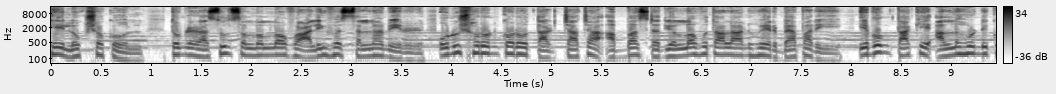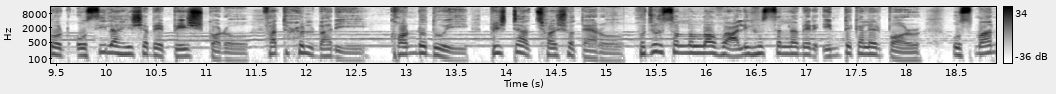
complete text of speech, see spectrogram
হে লোক সকল তোমরা রাসূল সাল্লাল্লাহু আলাইহি ওয়াসাল্লামের অনুসরণ করো তার চাচা আব্বাস রাদিয়াল্লাহু তাআলা আনহুয়ের ব্যাপারে এবং তাকে আল্লাহর নিকট ওসিলা হিসেবে পেশ করো। ফাতহুল বাড়ি খণ্ড দুই, পৃষ্ঠা ছয়শো তেরো। হুজুর সাল্লাহ আলী হুসাল্লামের ইন্তেকালের পর উসমান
